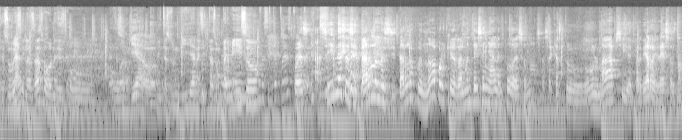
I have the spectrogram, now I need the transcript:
te subes Claro. y las das, o, neces- o- ¿Necesitas o- un guía o...? necesitas un guía, necesitas un permiso. Pues sí te puedes Pues así necesitarlo, necesitarlo, pues no, porque realmente hay señal en todo eso, ¿no? O sea, sacas tu Google Maps y de perdida regresas, ¿no?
